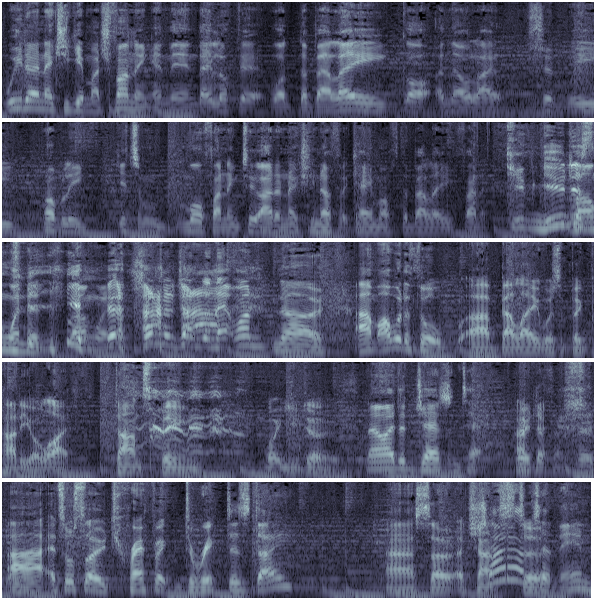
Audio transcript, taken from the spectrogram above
we don't actually get much funding. And then they looked at what the ballet got, and they were like, should we probably get some more funding too? I don't actually know if it came off the ballet funding. You just- long-winded. Long-winded. Shouldn't have jumped on that one. no. Um, I would have thought uh, ballet was a big part of your life. Dance being what you do. No, I did jazz and tap. Very Okay. different. Very different. Uh, it's also Traffic Directors Day. Uh, so a chance to, to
